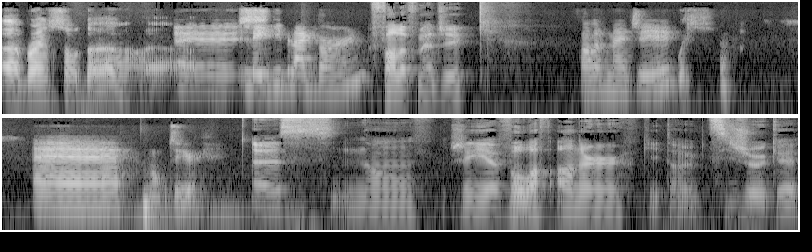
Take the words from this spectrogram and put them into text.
Euh, Brain Soda. euh, Euh, Lady Blackburn, Fall of Magic. Fall of Magic. oui. Euh, mon Dieu. Euh, sinon, j'ai Vow of Honor, qui est un petit jeu que,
